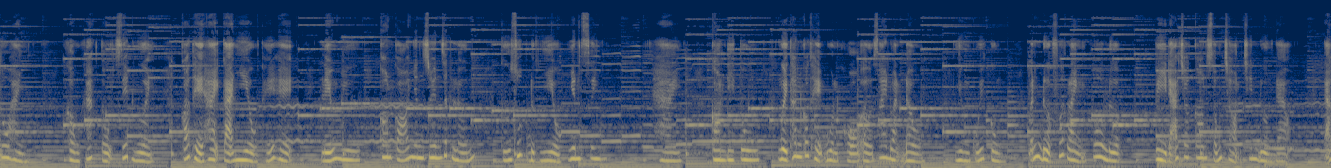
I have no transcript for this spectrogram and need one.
tu hành. Không khác tội giết người, có thể hại cả nhiều thế hệ. Nếu như con có nhân duyên rất lớn cứ giúp được nhiều nhân sinh. Hai, con đi tu, người thân có thể buồn khổ ở giai đoạn đầu, nhưng cuối cùng vẫn được phước lành vô lượng vì đã cho con sống trọn trên đường đạo, đã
